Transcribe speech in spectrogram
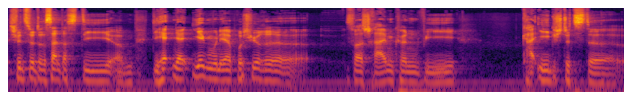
Ich finde es so interessant, dass die, ähm, die hätten ja irgendwo in ihrer Broschüre sowas schreiben können wie KI-gestützte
